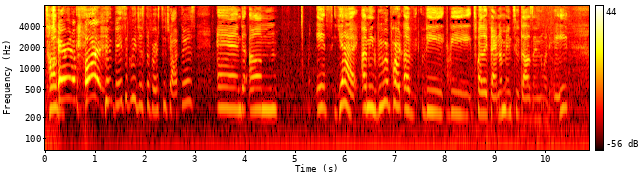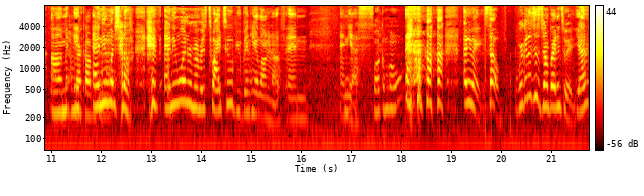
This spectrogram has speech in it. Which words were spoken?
talk Tear it apart. basically just the first two chapters, and um. It's yeah. I mean, we were part of the the Twilight fandom in 2008. Um, I'm if anyone, shut up. If anyone remembers TwiTube, you've been here long enough, and and yes. Welcome home. anyway, so we're gonna just jump right into it. Yeah.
